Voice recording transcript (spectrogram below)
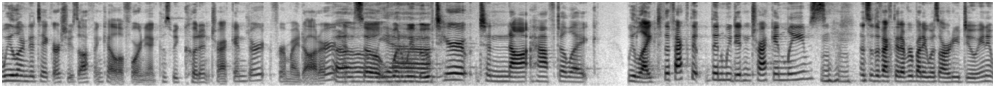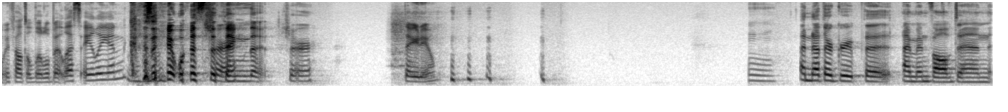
we learned to take our shoes off in California because we couldn't track in dirt for my daughter, and so Oh, when we moved here, to not have to like, we liked the fact that then we didn't track in leaves, Mm-hmm. and so the fact that everybody was already doing it, we felt a little bit less alien because it was the Sure. thing that Sure. they do. Another group that I'm involved in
